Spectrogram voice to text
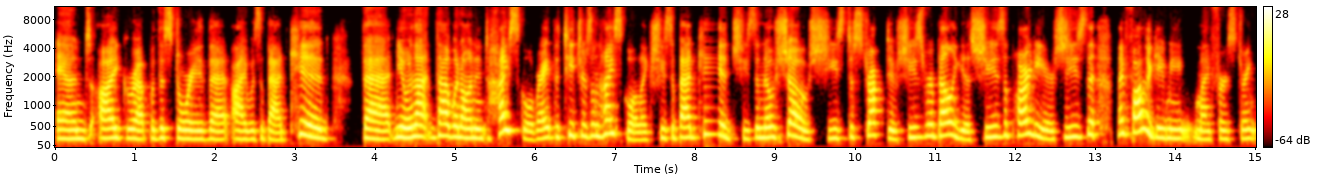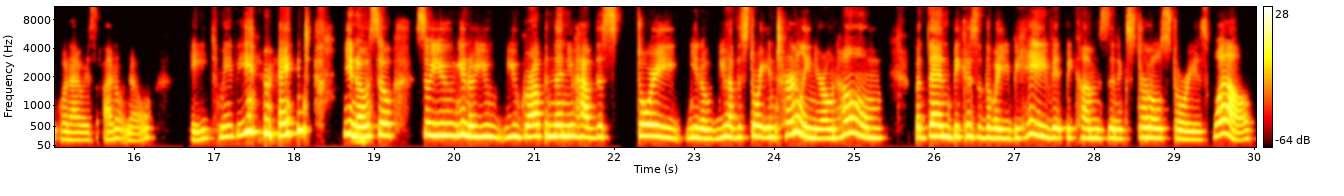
And i grew up with the story that i was a bad kid that you know and that that went on into high school right? The teachers in high school like she's a bad kid. She's a no show she's destructive. She's rebellious. She's a partier. She's the my father gave me my first drink when i was i don't know eight maybe right? You know so so you you know you you grow up and then you have this story you know you have the story internally in your own home but then because of the way you behave it becomes an external story as well.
